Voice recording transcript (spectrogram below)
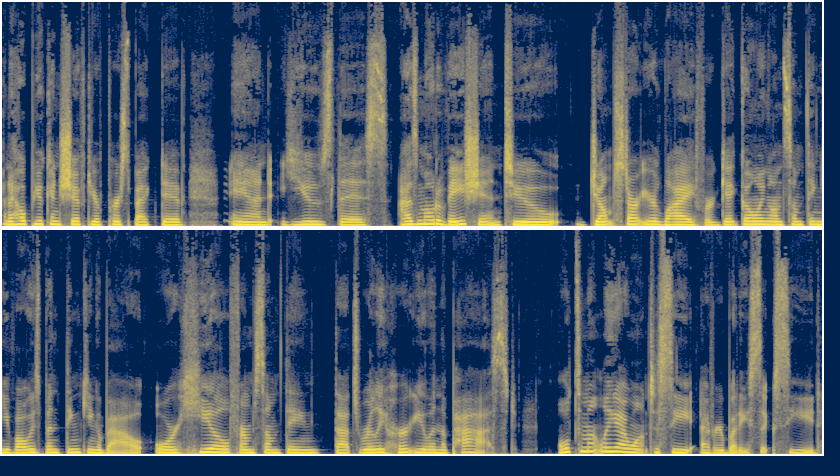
And I hope you can shift your perspective and use this as motivation to jumpstart your life or get going on something you've always been thinking about or heal from something that's really hurt you in the past. Ultimately, I want to see everybody succeed,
